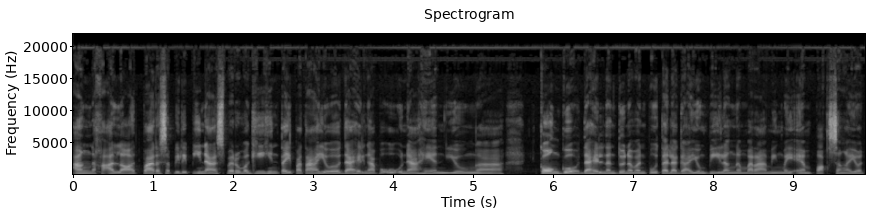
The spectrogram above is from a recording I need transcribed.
ang naka-allot para sa Pilipinas pero maghihintay pa tayo dahil nga po uunahin yung ah, Congo dahil nandun naman po talaga yung bilang ng maraming may mpox sa ngayon.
